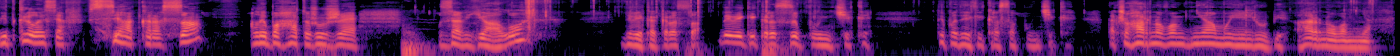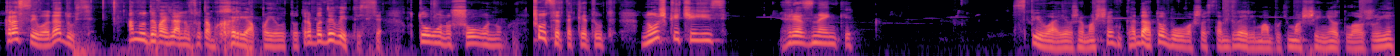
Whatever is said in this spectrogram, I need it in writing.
відкрилася вся краса, але багато ж уже зав'яло. Диви, яка краса, диви, які красипунчики. Ти подиви, які красапунчики. Так що гарного вам дня, мої любі. Гарного вам дня. Красиво, да, Дусь? А ну давай глянемо, хто там хряпає ото. Треба дивитися, хто воно, що воно. Що це таке тут? Ножки чиїсь грязненькі. Співає вже машинка. Да, то Вова щось там двері, мабуть, в машині отлажує.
